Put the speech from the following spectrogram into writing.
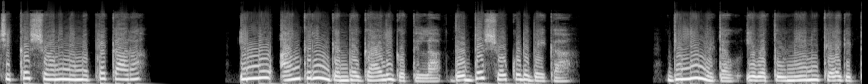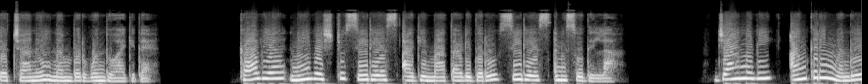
ಚಿಕ್ಕ ಶೋನ ನಿಮ್ಮ ಪ್ರಕಾರ, ಇನ್ನು ಆಂಕರಿಂಗ್ ಗಂಧ ಗಾಳಿ ಗೊತ್ತಿಲ್ಲ, ದೊಡ್ಡ ಶೋ ಕೊಡಬೇಕಾ ದಿಲ್ಲಿ ನಟವ್, ಇವತ್ತು ನೀನು ಕೆಳಗಿಟ್ಟ ಚಾನೆಲ್ ನಂಬರ್ ಒಂದು ಆಗಿದೆ. ಕಾವ್ಯ, ನೀವೆಷ್ಟು ಸೀರಿಯಸ್ ಆಗಿ ಮಾತಾಡಿದರೂ ಸೀರಿಯಸ್ ಅನಿಸೋದಿಲ್ಲ. ಜಾಹ್ನವಿ ಆಂಕರಿಂಗ್ ಅಂದ್ರೆ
